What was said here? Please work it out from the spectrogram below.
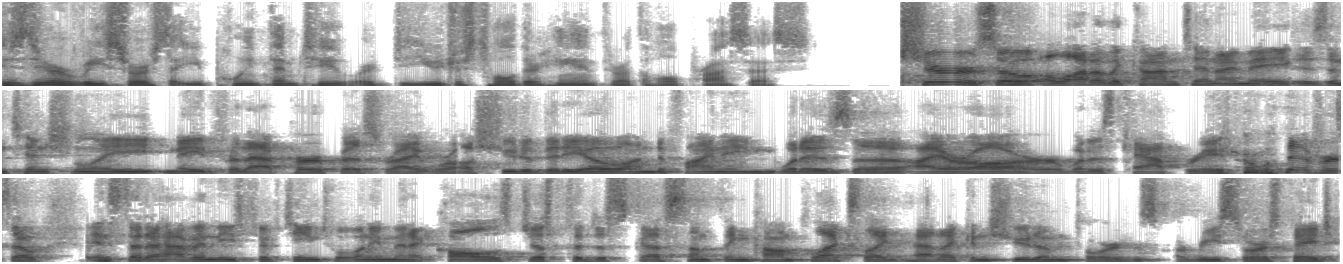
is there a resource that you point them to or do you just hold their hand throughout the whole process Sure. So a lot of the content I make is intentionally made for that purpose, right? Where I'll shoot a video on defining what is a IRR or what is cap rate or whatever. So instead of having these 15, 20 minute calls just to discuss something complex like that, I can shoot them towards a resource page.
